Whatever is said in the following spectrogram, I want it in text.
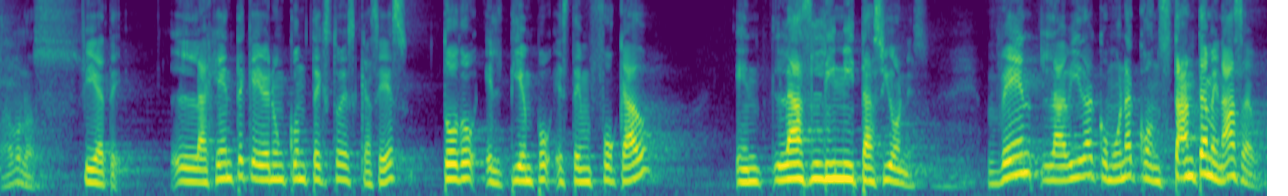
Vámonos. fíjate, la gente que vive en un contexto de escasez, todo el tiempo está enfocado en las limitaciones. Ven la vida como una constante amenaza. güey.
